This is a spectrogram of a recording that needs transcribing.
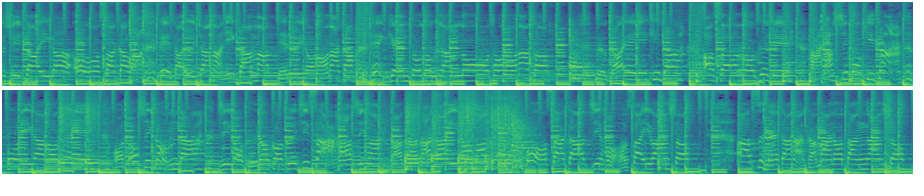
う死体が大阪湾下手打ちゃ何か待ってる世の中偏見と独断の音の中迎えに来た朝6時話も聞かん。ポリが6人落とし込んだ地獄の告知さ始まった戦いの目大阪地方裁判所集めた仲間の嘆願書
